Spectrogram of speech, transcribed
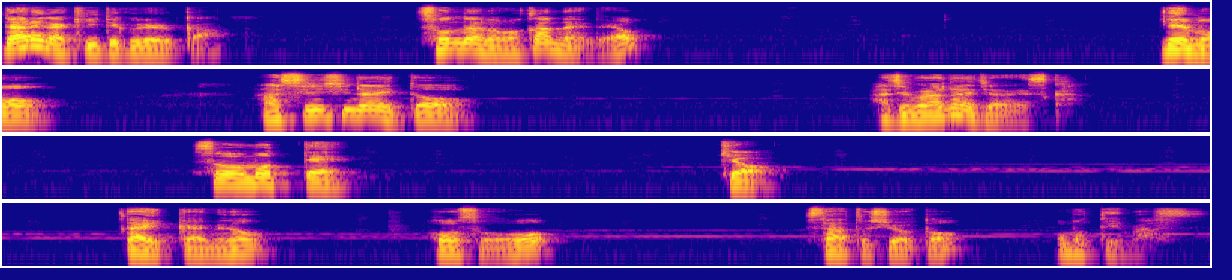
誰が聞いてくれるか、そんなの分かんないんだよ。でも、発信しないと、始まらないじゃないですか。そう思って、今日、第1回目の放送をスタートしようと思っています。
